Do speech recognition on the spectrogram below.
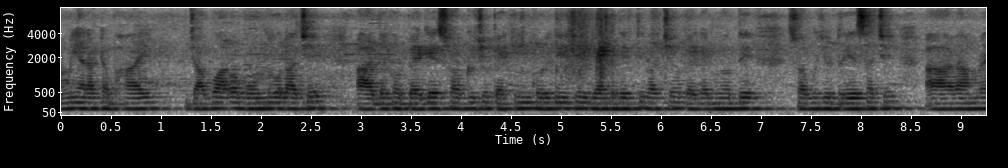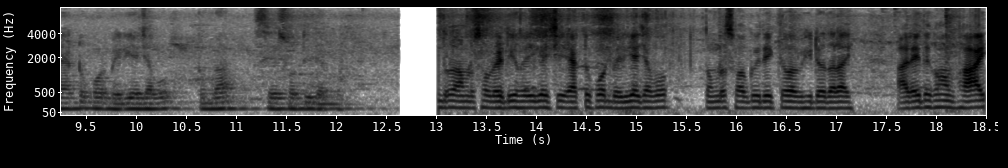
আমি আর একটা ভাই যাব আরও বন্ধুগুলো আছে। আর দেখো ব্যাগে সব কিছু প্যাকিং করে দিয়েছে। ব্যাগ দেখতে পাচ্ছ? ব্যাগের মধ্যে সব কিছু ড্রেস আছে। আর আমরা একটু পর বেরিয়ে যাব। তোমরা সে সত্যি দেখো। বন্ধুরা আমরা সব রেডি হয়ে গেছি। একটু পর বেরিয়ে যাব। তোমরা সব কিছু দেখতে পাবে ভিডিও দ্বারাই। আর এই দেখো আমার ভাই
